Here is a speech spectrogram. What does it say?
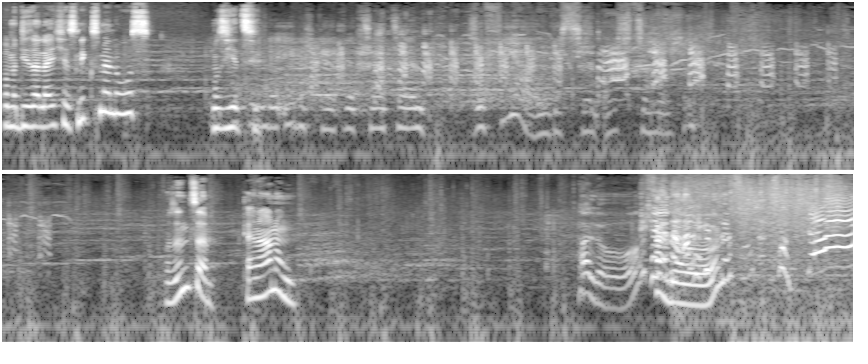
So, mit dieser Leiche ist nichts mehr los. Muss ich jetzt... In der Ewigkeit wird Zeit sein, Sophia ein bisschen auszuhelfen. Wo sind sie? Keine Ahnung. Hallo? Ich Hallo? und da!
